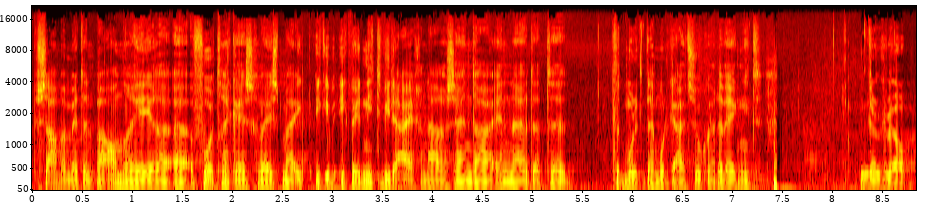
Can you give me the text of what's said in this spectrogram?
samen met een paar andere heren uh, voortrekker is geweest. Maar ik, ik, ik weet niet wie de eigenaren zijn daar. En uh, dat, uh, dat, moet ik, dat moet ik uitzoeken, dat weet ik niet. Dank u wel.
